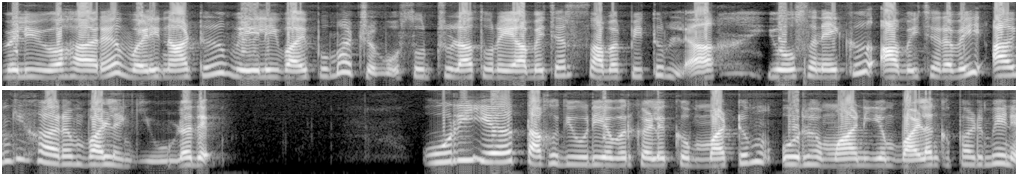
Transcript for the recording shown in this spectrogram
வெளிவிவகார வெளிநாட்டு வேலைவாய்ப்பு மற்றும் சுற்றுலாத்துறை அமைச்சர் சமர்ப்பித்துள்ள யோசனைக்கு அமைச்சரவை அங்கீகாரம் வழங்கியுள்ளது. உரிய தகுதியுடையவர்களுக்கு மட்டும் ஒரு மானியம் வழங்கப்படும் என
